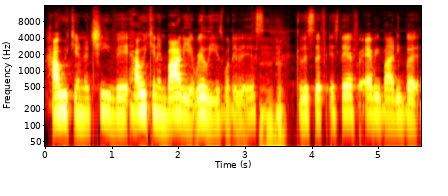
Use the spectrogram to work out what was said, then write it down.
how we can achieve it, how we can embody it. Really, is what it is. Mm-hmm. Because it's it's there for everybody, but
